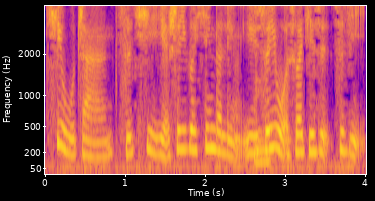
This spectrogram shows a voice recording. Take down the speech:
器物展、瓷器也是一个新的领域，所以我说其实自己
